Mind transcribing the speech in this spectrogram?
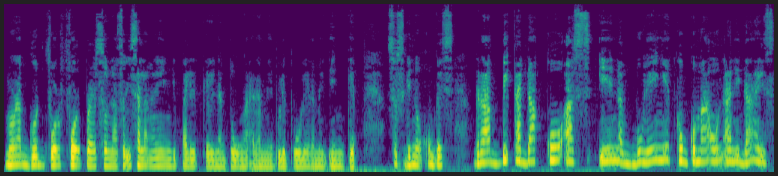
mura good for four person na. So, isa lang ang gipalit kay nagtunga, alam mi, puli-puli, ramig ingkit. So, gino ko guys, grabe kadako as in, nagbulingit kog kumaon ani guys.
